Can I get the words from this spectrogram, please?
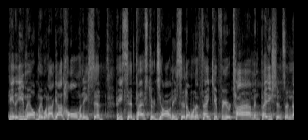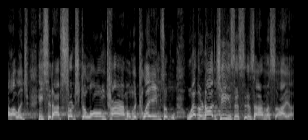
He had emailed me when I got home, and he said, he said, Pastor John, he said, I want to thank you for your time and patience and knowledge. He said, I've searched a long time on the claims of whether or not Jesus is our Messiah.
